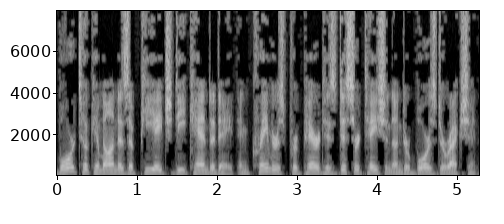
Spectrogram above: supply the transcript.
Bohr took him on as a PhD candidate and Kramers prepared his dissertation under Bohr's direction.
